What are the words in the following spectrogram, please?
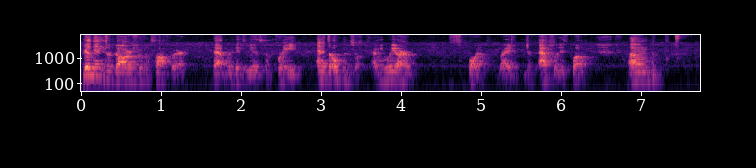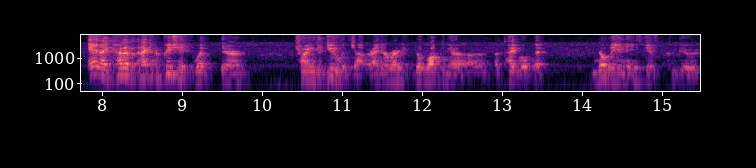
Billions of dollars worth of software that we get to use for free, and it's open source. I mean, we are spoiled, right? Just absolutely spoiled. Um, and I kind of and I can appreciate what they're trying to do with Java, right? They're right, they're walking a, a tightrope that nobody in the history of computer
